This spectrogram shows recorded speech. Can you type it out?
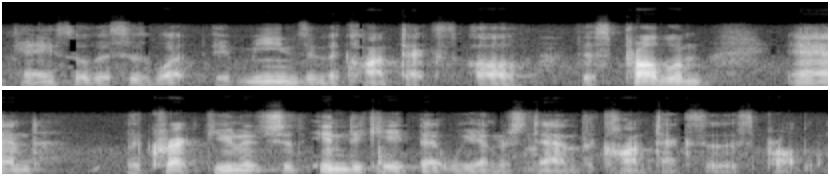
Okay, so this is what it means in the context of this problem, and the correct unit should indicate that we understand the context of this problem.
